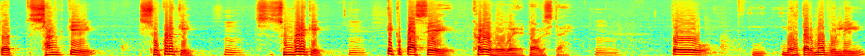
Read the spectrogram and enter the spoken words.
ਤਾਂ ਸੰਗ ਕੇ ਸੁਕੜ ਕੇ ਹੂੰ। ਸੁੰਗੜ ਕੇ ਹੂੰ। ਇੱਕ ਪਾਸੇ ਖੜੇ ਹੋ ਗਏ ਟੋਲਸਟਾਏ ਹੂੰ। ਤੋ ਮੁਹਤਰਮਾ ਬੋਲੀ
